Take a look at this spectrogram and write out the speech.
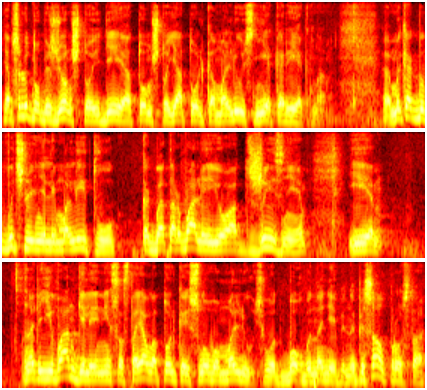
Я абсолютно убежден, что идея о том, что я только молюсь, некорректна. Мы как бы вычленили молитву, как бы оторвали ее от жизни и знаете, Евангелие не состояло только из слова «молюсь». Вот Бог бы на небе написал просто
